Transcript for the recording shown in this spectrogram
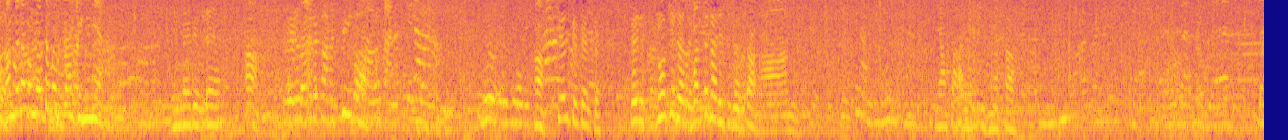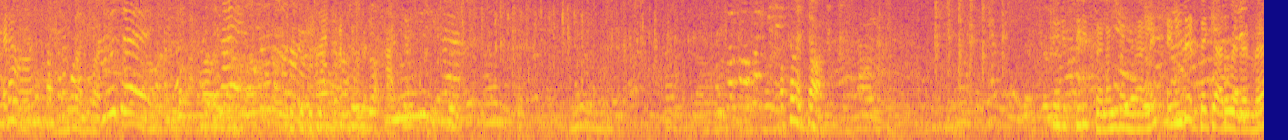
അങ്ങനെ മുന്നോട്ട് നിൽക്കാം ഇങ്ങനെയാ കേൾക്കാം കേൾക്കാം നോക്കി പത്ത് കാര്യത്തിൽ ഞാൻ ഇരുന്നേക്കാ ഒക്കെ വെച്ചോ ഒരിത്തിരി സ്ഥലം തന്നാൽ എന്റെ അടുത്തേക്ക് അത് വരുന്നത്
